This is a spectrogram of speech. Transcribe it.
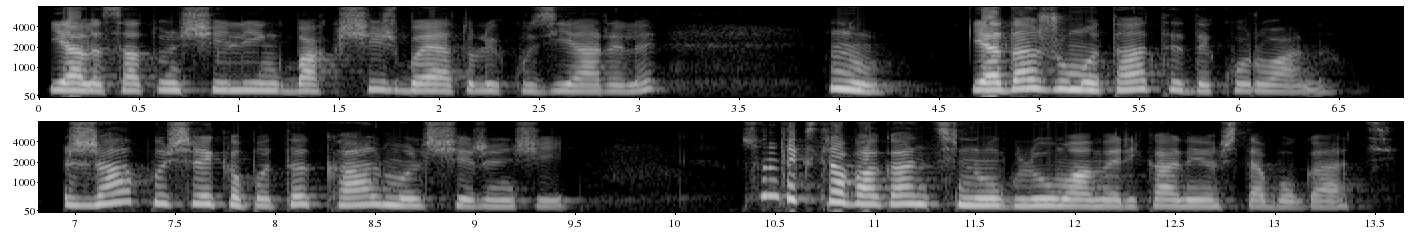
i-a lăsat un shilling bacșiș băiatului cu ziarele? Nu, i-a dat jumătate de coroană. Jap își recăpătă calmul și rânji. Sunt extravaganți, nu glumă americanii ăștia bogați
